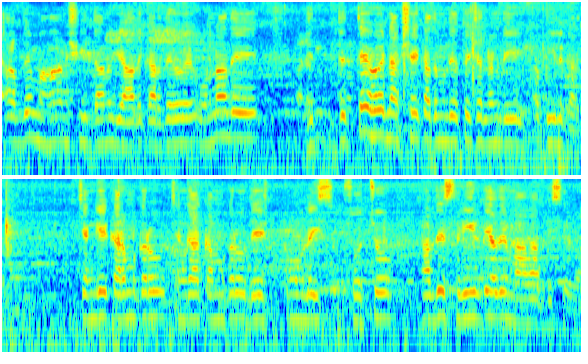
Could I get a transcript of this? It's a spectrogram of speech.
ਆਪਦੇ ਮਹਾਨ ਸ਼ਹੀਦਾਂ ਨੂੰ ਯਾਦ ਕਰਦੇ ਹੋਏ ਉਹਨਾਂ ਦੇ ਦਿੱਤੇ ਹੋਏ ਨਕਸ਼ੇ ਕਦਮ ਦੇ ਉੱਤੇ ਚੱਲਣ ਦੀ ਅਪੀਲ ਕਰਦੇ ਹਾਂ। ਚੰਗੇ ਕਰਮ ਕਰੋ ਚੰਗਾ ਕੰਮ ਕਰੋ ਦੇਸ਼ ਕੌਮ ਲਈ ਸੋਚੋ ਆਪਦੇ ਸਰੀਰ ਤੇ ਆਪਦੇ ਮਾਪੇ ਦੀ ਸੇਵਾ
